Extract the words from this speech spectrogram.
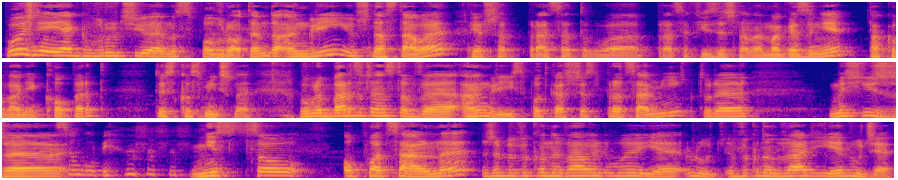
Później jak wróciłem z powrotem do Anglii, już na stałe, pierwsza praca to była praca fizyczna na magazynie, pakowanie kopert. To jest kosmiczne. W ogóle bardzo często w Anglii spotkasz się z pracami, które myślisz, że Są głupie. nie są opłacalne, żeby wykonywały je wykonywali je ludzie.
